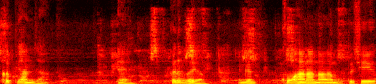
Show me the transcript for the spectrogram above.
커피 한 잔. 예, 그런 거예요. 그러니까 콩 하나 나눠 먹듯이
